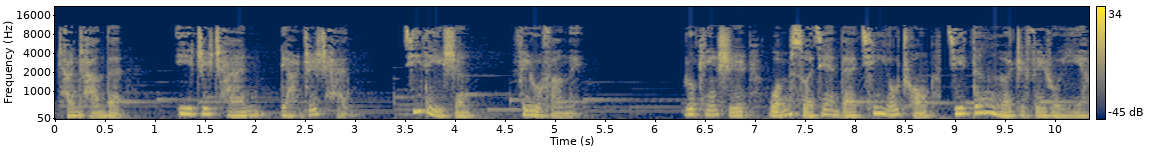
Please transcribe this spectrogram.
长长的，一只蝉，两只蝉，叽的一声，飞入房内，如平时我们所见的青油虫及灯蛾之飞入一样。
